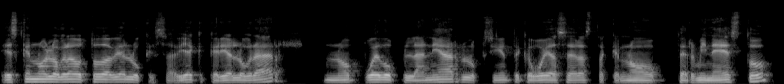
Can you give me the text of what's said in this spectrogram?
es que no he logrado todavía lo que sabía que quería lograr, no puedo planear lo siguiente que voy a hacer hasta que no termine esto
